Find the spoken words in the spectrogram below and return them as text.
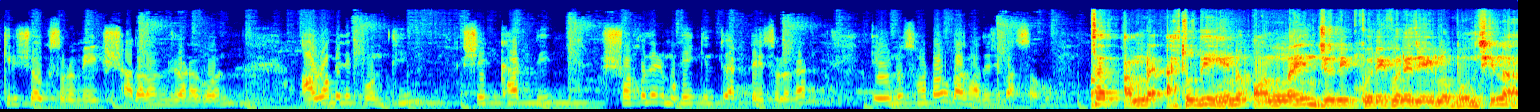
কৃষক শ্রমিক সাধারণ জনগণ আওয়ামী লীগপন্থী শিক্ষার্থী সকলের মুখে কিন্তু একটাই স্লোগান ইউনুস হটাও বাংলাদেশ বাঁচাও। আমরা এতদিন অনলাইন জরিপ করে করে যেগুলো বলছিলাম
